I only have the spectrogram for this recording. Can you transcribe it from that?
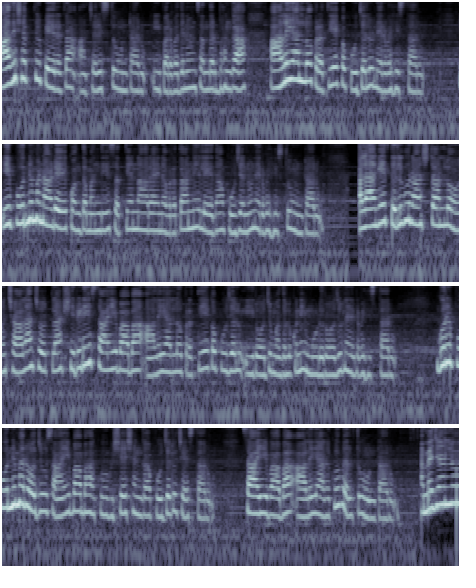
ఆదిశక్తి పేరిట ఆచరిస్తూ ఉంటారు. ఈ పర్వదినం సందర్భంగా ఆలయాల్లో ప్రత్యేక పూజలు నిర్వహిస్తారు. ఈ పూర్ణిమ నాడే కొంతమంది సత్యనారాయణ వ్రతాన్ని లేదా పూజను నిర్వహిస్తూ ఉంటారు. అలాగే తెలుగు రాష్ట్రాల్లో చాలా చోట్ల షిరిడి సాయిబాబా ఆలయాల్లో ప్రత్యేక పూజలు ఈ రోజు మొదలుకొని మూడు రోజులు నిర్వహిస్తారు. గురు పూర్ణిమ రోజు సాయిబాబాకు విశేషంగా పూజలు చేస్తారు. సాయిబాబా ఆలయాలకు వెళ్తూ ఉంటారు. అమెజాన్లో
